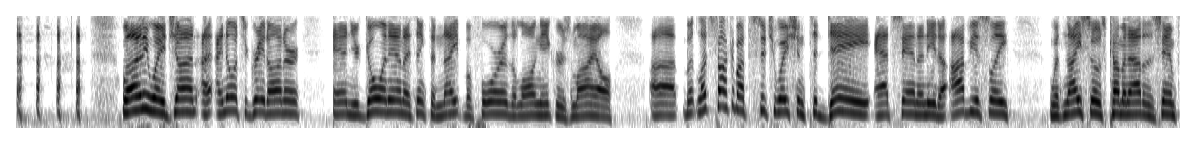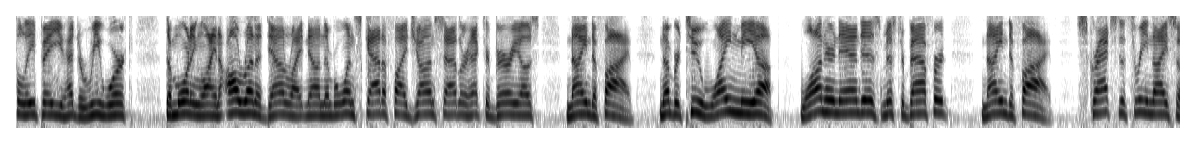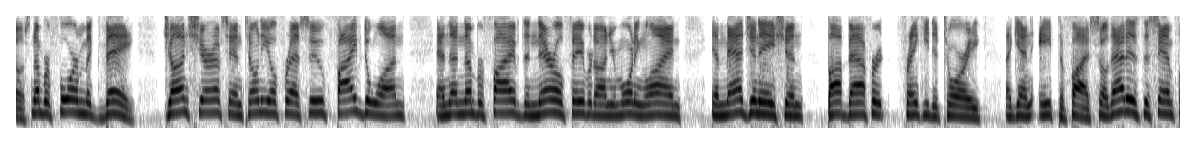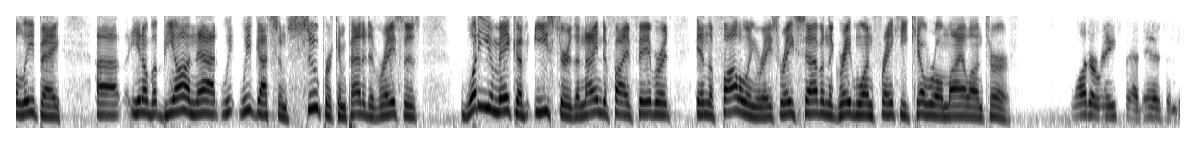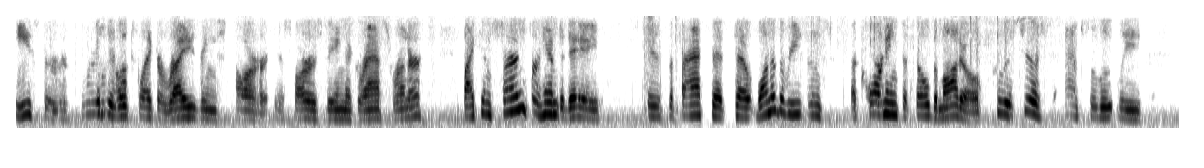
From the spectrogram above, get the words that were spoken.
well, anyway, John, I, I know it's a great honor, and you're going in, I think, the night before the Longacres Mile. Uh, but let's talk about the situation today at Santa Anita. Obviously, with Nysos coming out of the San Felipe, you had to rework the morning line. I'll run it down right now. Number one, Scatify, John Sadler, Hector Berrios, 9 to 5. Number two, Wine Me Up, Juan Hernandez, Mr. Baffert, 9 to 5. Scratch the three Nysos. Number four, McVeigh. John Shirreffs Antonio Fresu, 5 to 1. And then number five, the narrow favorite on your morning line, Imagination, Bob Baffert, Frankie Dettori, again, 8 to 5. So that is the San Felipe. Uh, you know, but beyond that, we, we've got some super competitive races. What do you make of Easter, the 9 to 5 favorite in the following race, race 7, the grade 1 Frankie Kilroe Mile on Turf? What a race that is. And Easter really looks like a rising star as far as being a grass runner. My concern for him today is the fact that uh, one of the reasons, according to Phil D'Amato, who has just absolutely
